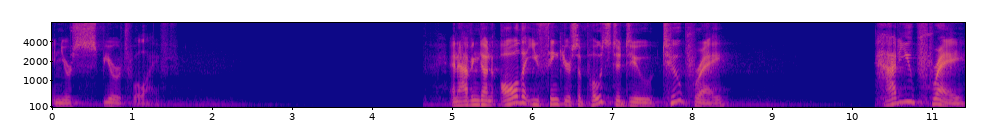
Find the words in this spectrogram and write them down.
in your spiritual life? And having done all that you think you're supposed to do to pray, how do you pray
